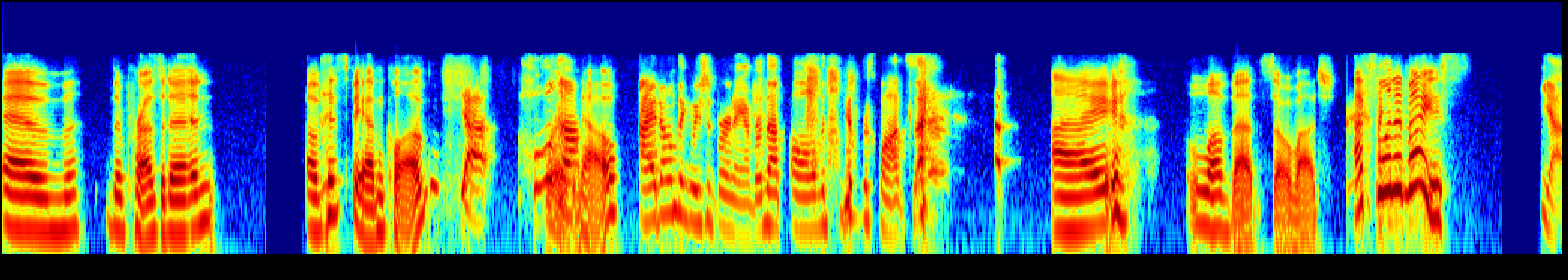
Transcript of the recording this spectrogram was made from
am the president of his fan club. Yeah. Hold right up. Now. I don't think we should burn Amber. That's all the his response. I love that so much. Excellent advice. Yeah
